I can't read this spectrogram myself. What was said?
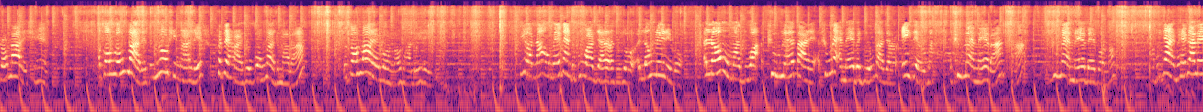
တော့လာတယ်ရှင်။အ ကုန်လုံးလာတယ်တမျိုးရှိမှလေဖတ်တဲ့ဟာဆိုအကုန်လာဒီမှာပါ။တော်တော်လာရပေါ့နော်ဒါလေးတွေ။ပြီးတော့နောက်အမဲခံတစ်ခုကကြတော့ဒီလိုအလုံးလေးတွေပေါ့။အလုံးကမှသူကအဖြူလဲပါတယ်အဖြူနဲ့အမဲပဲဒီဥစ္စာကြတော့အိတ်တယ်ဥမာအဖြူနဲ့အမဲပါဟာအဖြူနဲ့အမဲပဲပေါ့နော်အခုကျရင်ဖဲပြားလေး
